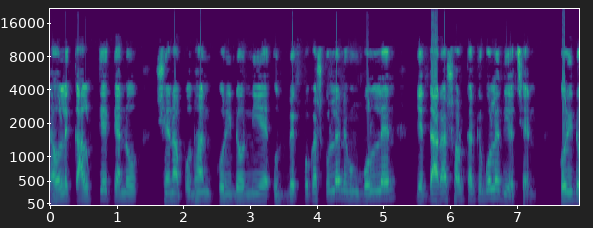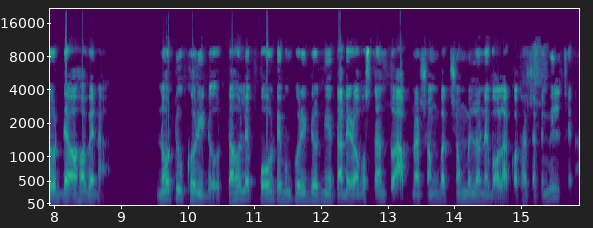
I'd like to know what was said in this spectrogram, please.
তাহলে কালকে কেন সেনা প্রধান করিডোর নিয়ে উদ্বেগ প্রকাশ করলেন এবং বললেন যে তারা সরকারকে বলে দিয়েছেন, করিডোর দেওয়া হবে না? নো টু করিডোর তাহলে পোর্ট এবং করিডোর নিয়ে তাদের অবস্থান তো আপনার সংবাদ সম্মেলনে বলা কথার সাথে মিলছে না।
